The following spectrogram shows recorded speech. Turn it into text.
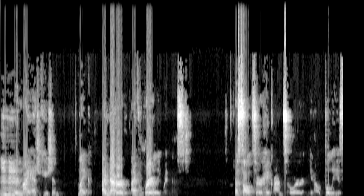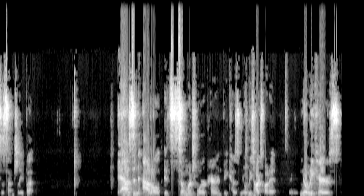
Mhm. or in my education. Like I've never, I've rarely witnessed assaults or hate crimes or you know bullies essentially, but as an adult, it's so much more apparent because nobody talks about it, nobody cares,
